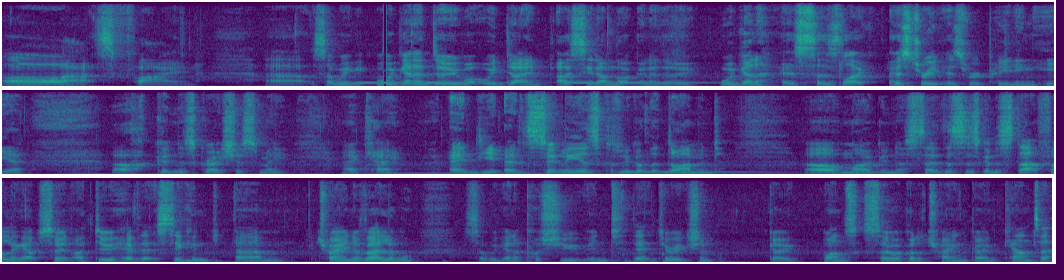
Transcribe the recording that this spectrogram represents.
Oh, that's fine. Uh, so we, we're going to do what we don't. I said I'm not going to do. We're going to. It's, it's like history is repeating here. Oh goodness gracious me. Okay, and yeah, it certainly is because we've got the diamond. Oh my goodness. So this is going to start filling up soon. I do have that second um, train available. So we're going to push you into that direction. Go once. So I've got a train going counter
